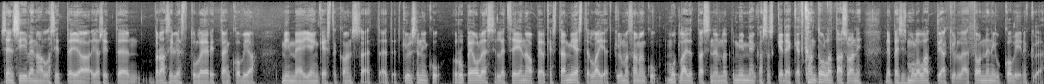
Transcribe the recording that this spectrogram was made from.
sen siiven alla sitten. Ja, ja sitten Brasiliasta tulee erittäin kovia mimmejä Jenkeistä kanssa. Että et, et kyllä se niinku rupeaa olemaan sille, että se ei enää ole pelkästään miesten laji. Että kyllä mä sanon, kun mut laitettaisiin sinne noiden mimmien kanssa skedek, jotka on tuolla tasolla, niin ne pesis mulla lattia kyllä. Että on ne niinku kovia nykyään.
